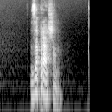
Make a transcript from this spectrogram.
Zapraszam.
